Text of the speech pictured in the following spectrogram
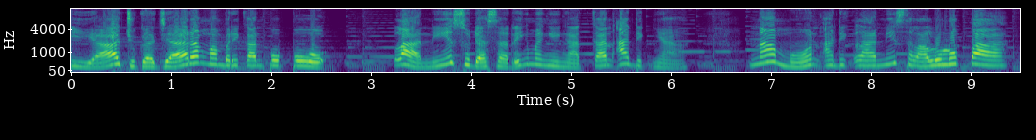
Ia juga jarang memberikan pupuk. Lani sudah sering mengingatkan adiknya. Namun adik Lani selalu lupa.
